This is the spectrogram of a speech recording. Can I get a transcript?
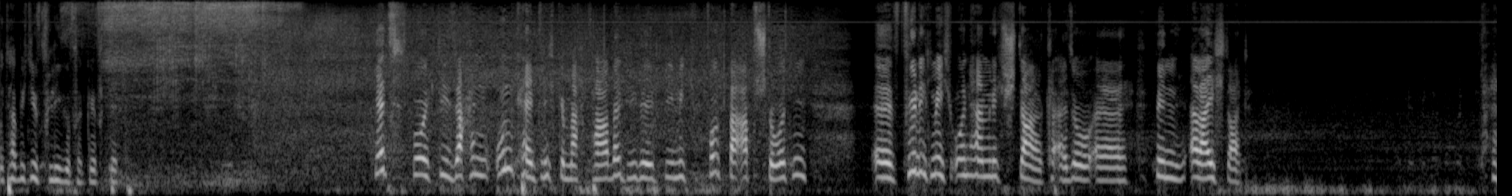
jetzt habe ich die Fliege vergiftet. Jetzt, wo ich die Sachen unkenntlich gemacht habe, die, die mich furchtbar abstoßen, äh, fühle ich mich unheimlich stark. Also äh, bin erleichtert.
